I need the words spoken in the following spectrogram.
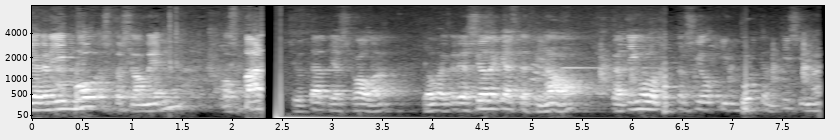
I agraïm molt especialment als pares, ciutat i escola de la creació d'aquesta final, que ha tingut l'aportació importantíssima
